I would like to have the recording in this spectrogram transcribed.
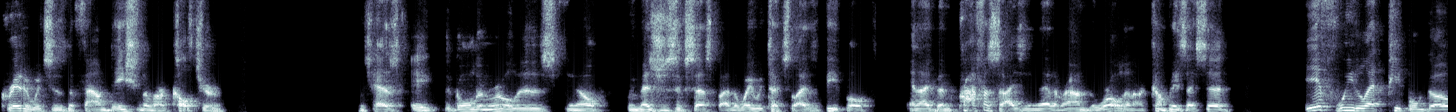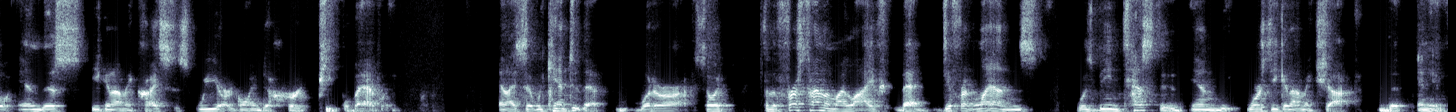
created, which is the foundation of our culture, which has a the golden rule is, you know, we measure success by the way we touch the lives of people. And I've been prophesizing that around the world in our companies. I said, if we let people go in this economic crisis, we are going to hurt people badly. And I said, we can't do that. What are our, so it, for the first time in my life, that different lens was being tested in the worst economic shock that any of,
